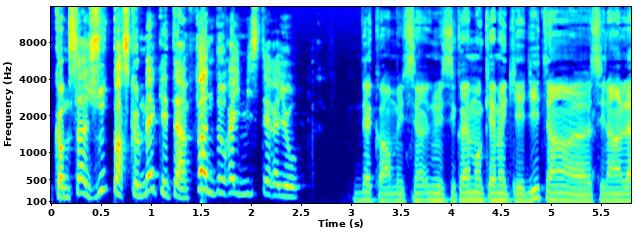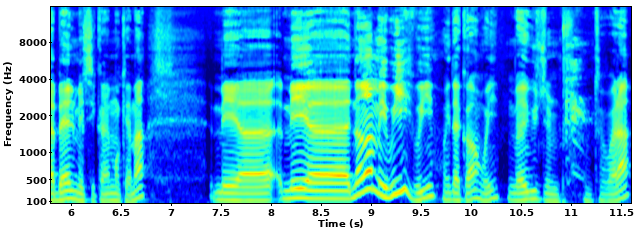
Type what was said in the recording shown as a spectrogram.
comme ça juste parce que le mec était un fan de Rey Mysterio. D'accord, mais c'est mais c'est quand même Ankama qui édite. Hein. euh, C'est un label, mais c'est quand même Ankama. Mais, euh, mais euh, non, non, mais oui, oui, oui, d'accord, oui. Bah oui, je- voilà.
